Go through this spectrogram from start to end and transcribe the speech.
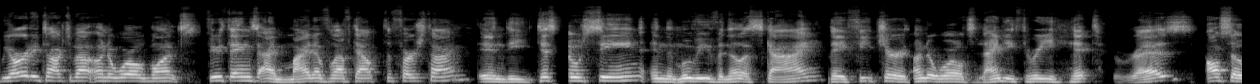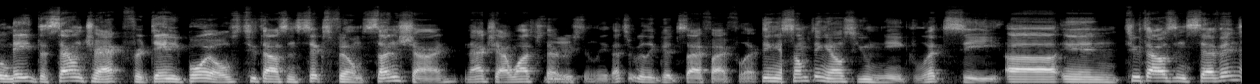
We already talked about Underworld once. Few things I might have left out the first time. In the disco scene in the movie Vanilla Sky, they featured Underworld's 93 hit Rez. Also made the soundtrack for Danny Boyle's 2006 film Sunshine. And actually, I watched that Hmm. recently. That's a really good sci-fi flick. Something- Something else unique. Let's see. Uh, in 2007,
